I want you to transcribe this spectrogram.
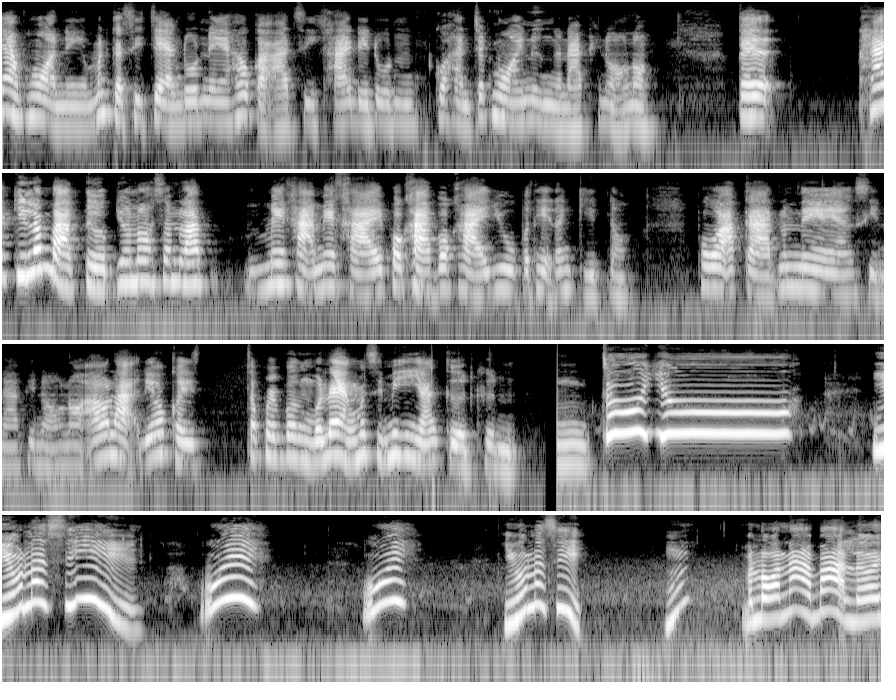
ย่ามหอดนี่มันก็สิแจงโดนแน่เฮาก็อาจสิขายได้โดนก็หันจักน้อยหนึ่งนะพี่น้องเนาะก็หากินลำบากเติบอยู่เนาะสำหรับแม่ขายแม่ขายพอขายพอขายอยู่ประเทศอังกฤษเนาะเพราะว่าอากาศมันแนงสินะพี่น้องเนาะเอาละเดี๋ยวคอย จะไปเบิ่งมื้อแรงมันสิมีอีหยังเกิดขึ้นจูยูหิวละสิอุ้ยอุ้ยหิวละสิหึมารอหน้าบ้านเลย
